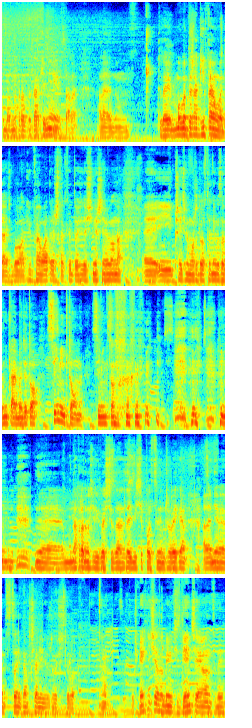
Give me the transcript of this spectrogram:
chyba naprawdę karkiem nie jest, ale, ale no, tutaj mogłem też Akimfełę dać, bo Akimfeła też tak dość, dość śmiesznie wygląda e, i przejdźmy może do ostatniego zawodnika i będzie to Symington. Symington nie, naprawdę musi być gościu za- zajebiście pozytywnym człowiekiem, ale nie wiem co oni tam chcieli, że coś no, uśmiechnij się, zrobimy ci zdjęcie i on wtedy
